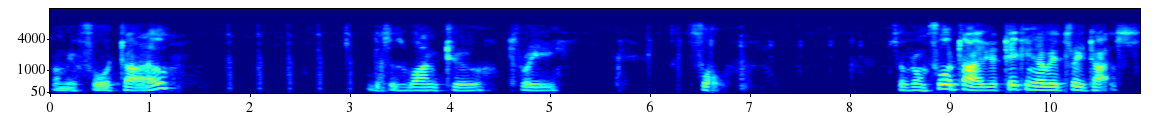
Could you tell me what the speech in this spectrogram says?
From your 4 tile this is one, two, three, four. so from 4 tile you're taking away 3 tiles.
